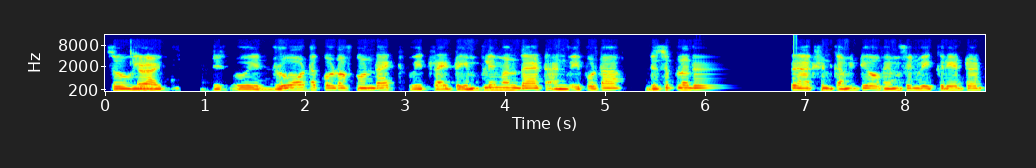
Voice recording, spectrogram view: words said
So we right. We drew out a code of conduct. We tried to implement that, and we put a disciplinary action committee of MFIN we created.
